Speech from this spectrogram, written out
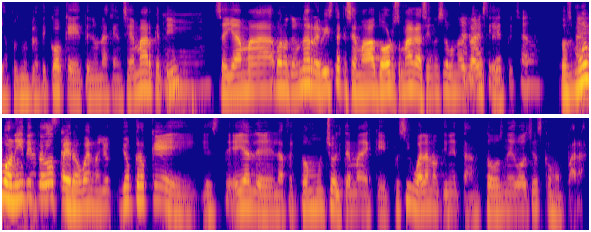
Ya pues me platicó que tenía una agencia de marketing. Mm. Se llama, bueno, tenía una revista que se llamaba Doors Magazine, no sé si alguna vez la viste. escuchado. Entonces, muy bonita y todo, pero bueno, yo, yo creo que este, ella le, le, afectó mucho el tema de que pues Iguala no tiene tantos negocios como para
